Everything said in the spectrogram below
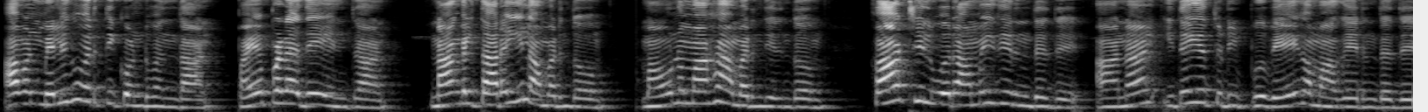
அவன் மெழுகுவர்த்தி கொண்டு வந்தான். பயப்படாதே என்றான். நாங்கள் தரையில் அமர்ந்தோம். மௌனமாக அமர்ந்திருந்தோம். காற்றில் ஒரு அமைதி இருந்தது. ஆனால் இதய துடிப்பு வேகமாக இருந்தது.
